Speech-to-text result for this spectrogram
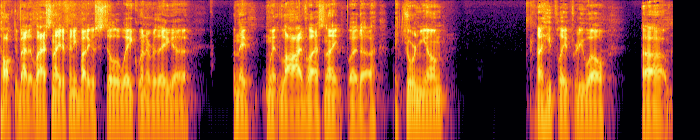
talked about it last night. If anybody was still awake whenever they uh, when they went live last night, but uh, like Jordan Young, uh, he played pretty well. Um,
